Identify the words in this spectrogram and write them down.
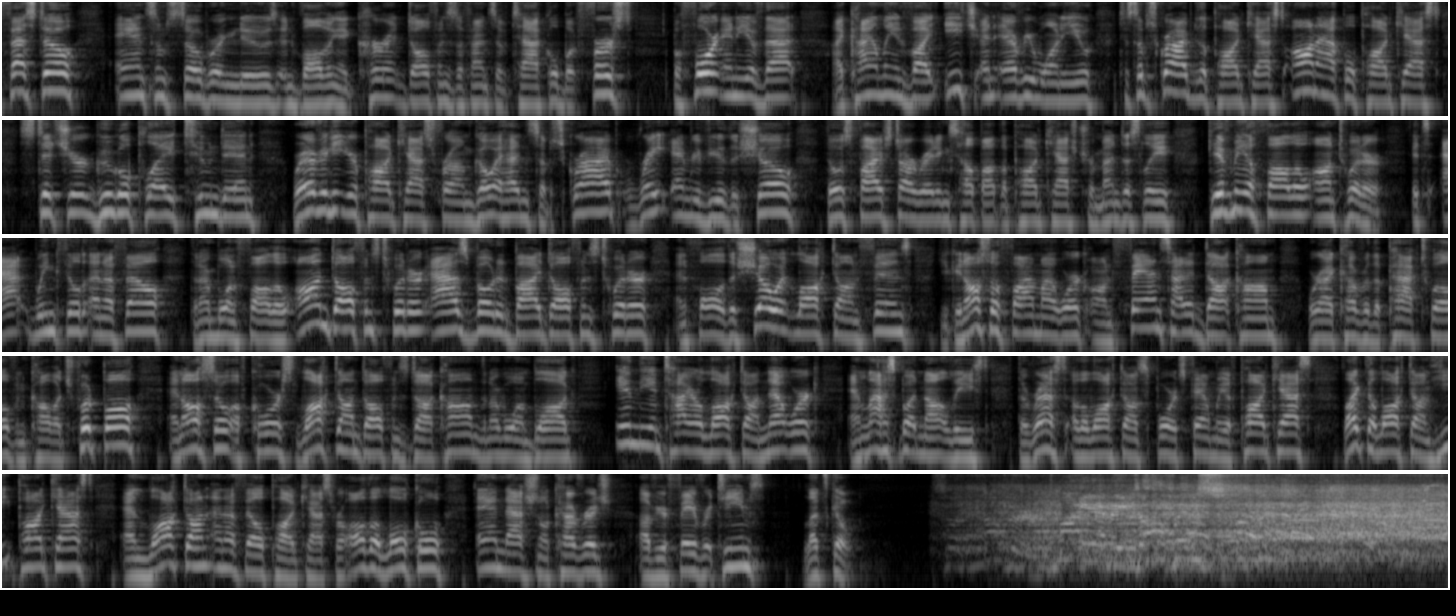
and some sobering news involving a current Dolphins defensive tackle. But first, before any of that, I kindly invite each and every one of you to subscribe to the podcast on Apple Podcast, Stitcher, Google Play, TuneIn, wherever you get your podcast from. Go ahead and subscribe, rate and review the show. Those five-star ratings help out the podcast tremendously. Give me a follow on Twitter. It's at Wingfield NFL, the number one follow on Dolphins Twitter, as voted by Dolphins Twitter, and follow the show at Locked On Fins. You can also find my work on fansided.com, where I cover the Pac 12 and college football, and also, of course, lockedondolphins.com, the number one blog in the entire Locked On network. And last but not least, the rest of the Locked On Sports family of podcasts, like the Locked On Heat podcast and Locked On NFL podcast for all the local and national coverage of your favorite teams. Let's go. Miami Dolphins.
